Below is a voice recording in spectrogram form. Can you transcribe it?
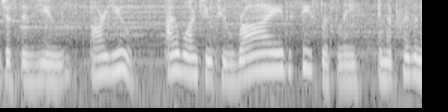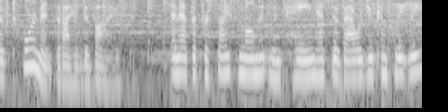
just as you are you. I want you to writhe ceaselessly in the prison of torment that I have devised. And at the precise moment when pain has devoured you completely,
